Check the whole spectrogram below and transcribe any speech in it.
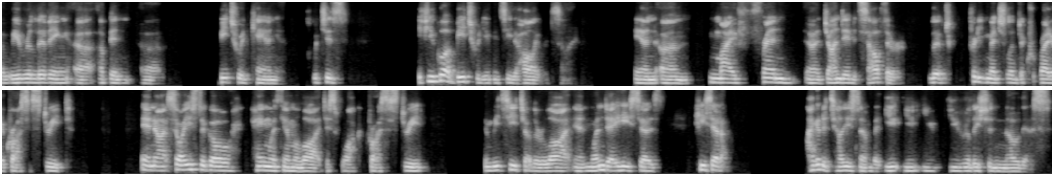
we were living uh, up in uh, Beechwood Canyon, which is, if you go up Beechwood, you can see the Hollywood sign. And um, my friend, uh, John David Souther, lived pretty much lived ac- right across the street. And uh, so I used to go hang with him a lot, just walk across the street. And we'd see each other a lot. And one day he says, he said, I got to tell you something, but you, you, you, you really shouldn't know this.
